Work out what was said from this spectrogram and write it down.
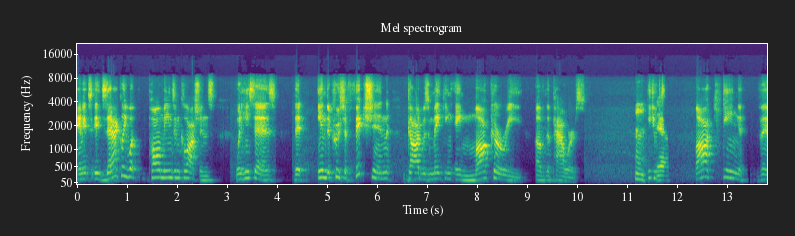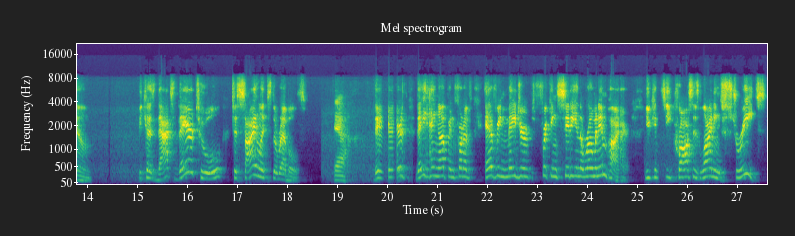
And it's exactly what Paul means in Colossians when he says that in the crucifixion, God was making a mockery of the powers. Hmm. He was Yeah. mocking them because that's their tool to silence the rebels. Yeah. They they hang up in front of every major freaking city in the Roman Empire. You can see crosses lining streets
